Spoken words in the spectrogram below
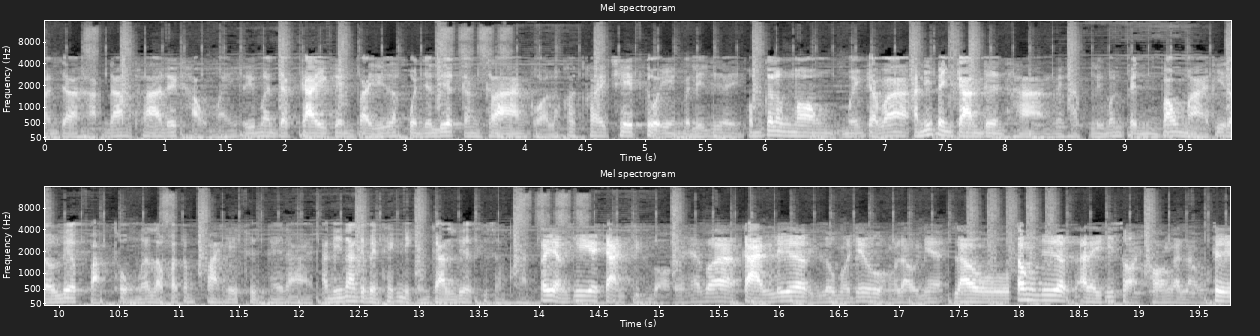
มันจะหักด้ามพลาด้วยเข่าไหมหรือมันจะไกลเกินไปหรือเราควรจะเลือกกลางๆก่อนแล้วค่อยๆเชฟตัวเองไปเรื่อยๆ ผมก็ลองมองเหมือนกับว่า อันนี้เป็นการเดินทางนะครับหรือมันเป็นเป้าหมายที่เราเลือกปักธงแล้วเราก็ต้องไปให้ถึงให้ได้ อันนี้น่าจะเป็นเทคนิคของการเลือกที่สำคัญ ก็อย่างที่อาจารย์กินบอกนะครับว่าการเลือก role model ของเราเนี่ยเราต้องเลือกอะไรที่สอดคล้องกับเรา คือ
